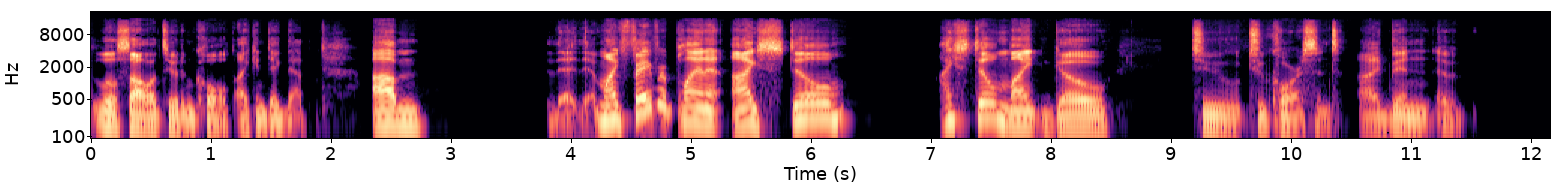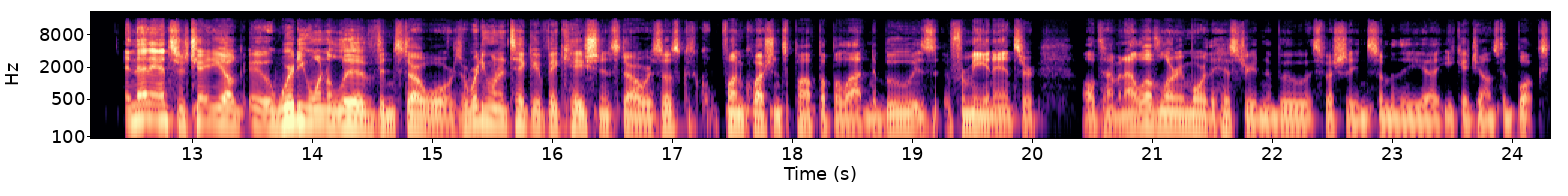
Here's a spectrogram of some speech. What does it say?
a little solitude and cold. I can dig that. Um, th- th- my favorite planet, I still, I still might go to to Coruscant. I've been, uh, and that answers. You know, uh, where do you want to live in Star Wars, or where do you want to take a vacation in Star Wars? Those fun questions pop up a lot. Naboo is for me an answer all the time, and I love learning more of the history of Naboo, especially in some of the uh, E.K. Johnston books.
